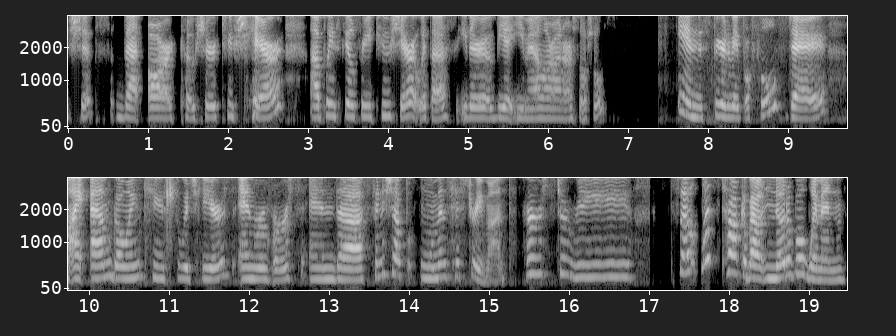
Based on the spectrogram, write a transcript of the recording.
ships that are kosher to share, uh, please feel free to share it with us either via email or on our socials. In the spirit of April Fool's Day, I am going to switch gears and reverse and uh, finish up Women's History Month. Herstory. So let's talk about notable women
